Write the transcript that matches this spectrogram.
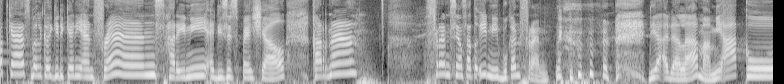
podcast, balik lagi di Kenny and Friends. Hari ini edisi spesial karena Friends yang satu ini bukan friend. Dia adalah mami aku.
